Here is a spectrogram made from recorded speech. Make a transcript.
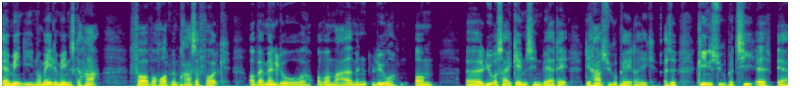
almindelige, normale mennesker har, for hvor hårdt man presser folk, og hvad man lover, og hvor meget man lyver om øh, lyver sig igennem sin hverdag, det har psykopater ikke. Altså klinisk psykopati er, er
